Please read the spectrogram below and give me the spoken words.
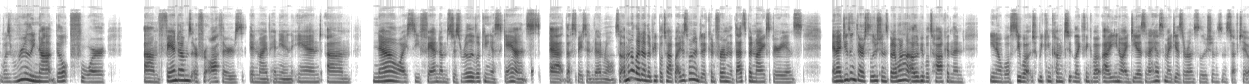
was really not built for um fandoms or for authors in my opinion and um now I see fandoms just really looking askance at the space in general. So I'm going to let other people talk, but I just wanted to confirm that that's been my experience. And I do think there are solutions, but I want to let other people talk and then, you know, we'll see what we can come to like think about, uh, you know, ideas. And I have some ideas around solutions and stuff too.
